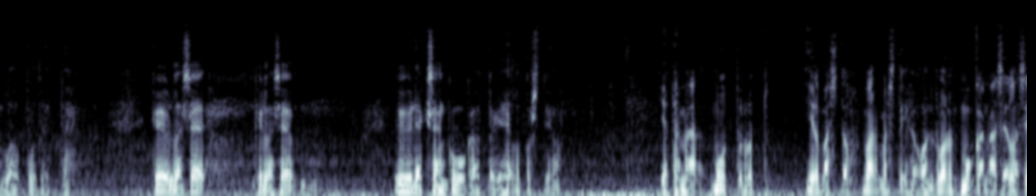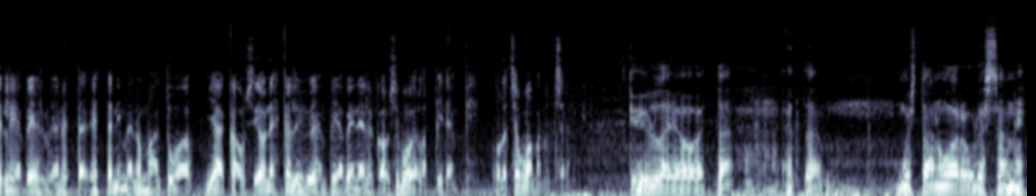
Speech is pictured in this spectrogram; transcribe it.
loput. Että kyllä se, kyllä se yhdeksän kuukauttakin helposti on. Ja tämä muuttunut ilmasto varmasti on tuonut mukana sellaisen lieveilmiön, että, että nimenomaan tuo jääkausi on ehkä lyhyempi ja veneilykausi voi olla pidempi. Oletko huomannut sen? Kyllä joo, että, että muistaa nuoruudessaan, niin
